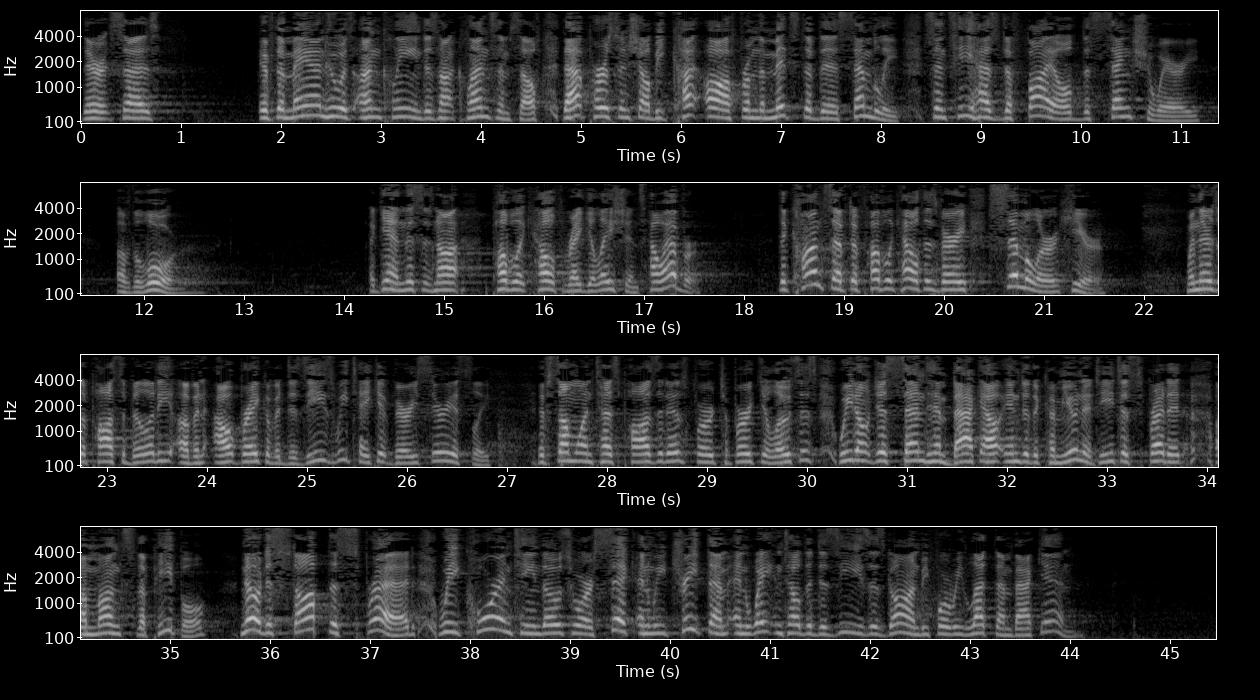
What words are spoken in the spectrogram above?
There it says, if the man who is unclean does not cleanse himself, that person shall be cut off from the midst of the assembly, since he has defiled the sanctuary of the Lord. Again, this is not public health regulations. However, the concept of public health is very similar here. When there's a possibility of an outbreak of a disease, we take it very seriously. If someone tests positive for tuberculosis, we don't just send him back out into the community to spread it amongst the people. No, to stop the spread, we quarantine those who are sick and we treat them and wait until the disease is gone before we let them back in.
